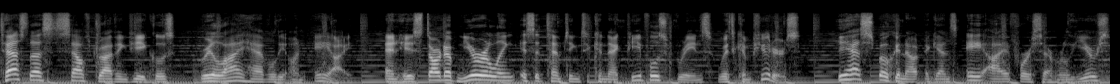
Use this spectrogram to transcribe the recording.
Tesla's self-driving vehicles rely heavily on AI, and his startup Neuralink is attempting to connect people's brains with computers. He has spoken out against AI for several years,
